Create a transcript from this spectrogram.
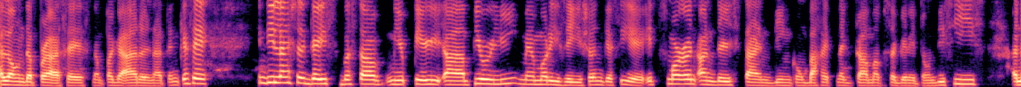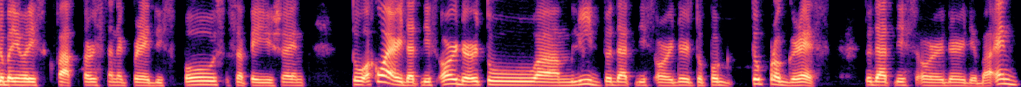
along the process ng pag-aaral natin kasi hindi lang siya guys basta uh, purely memorization kasi eh. It's more on understanding kung bakit nag-come up sa ganitong disease, ano ba yung risk factors na nag-predispose sa patient to acquire that disorder, to um, lead to that disorder, to, pog- to progress to that disorder, di ba? And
